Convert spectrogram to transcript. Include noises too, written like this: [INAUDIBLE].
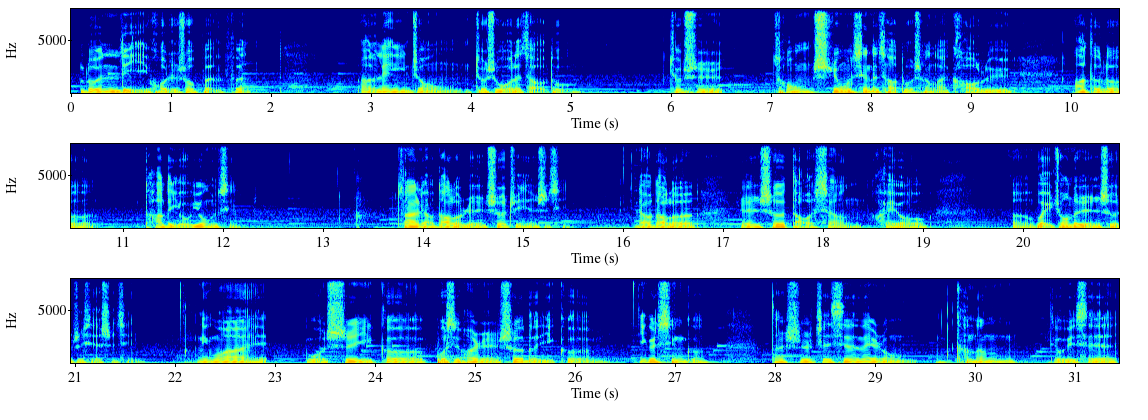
伦理或者说本分，呃，另一种就是我的角度，就是从实用性的角度上来考虑阿德勒他的有用性。再聊到了人设这件事情，聊到了人设导向，还有呃伪装的人设这些事情。另外，我是一个不喜欢人设的一个一个性格，但是这些的内容可能有一些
